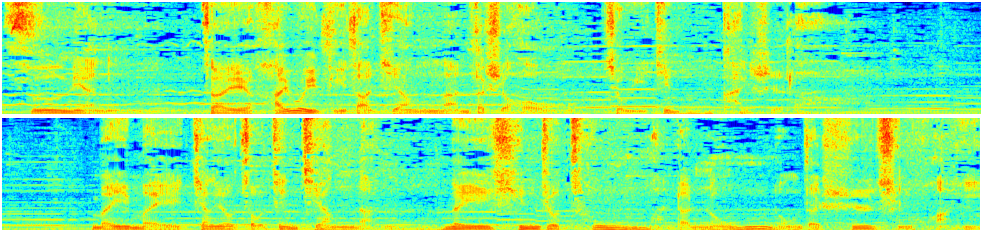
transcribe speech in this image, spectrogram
思念在还未抵达江南的时候就已经开始了。每每将要走进江南。内心就充满了浓浓的诗情画意，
